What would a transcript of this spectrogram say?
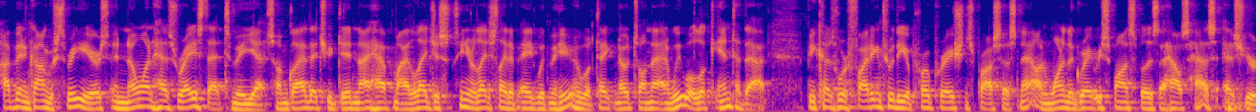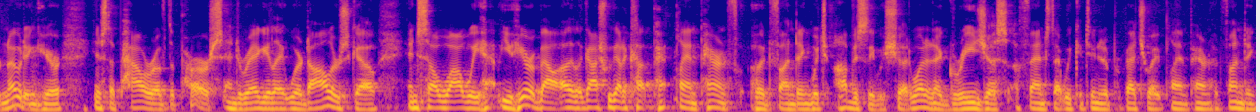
I've been in Congress three years, and no one has raised that to me yet. So I'm glad that you did, and I have my legis- senior legislative aide with me here who will take notes on that, and we will look into that because we're fighting through the appropriations process now. And one of the great responsibilities the House has, as you're noting here, is the power of the purse and to regulate where dollars go. And so while we ha- you hear about, oh, gosh, we got to cut pa- Planned Parenthood funding, which obviously we should. What an egregious offense that we continue to perpetuate Planned Parenthood funding.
